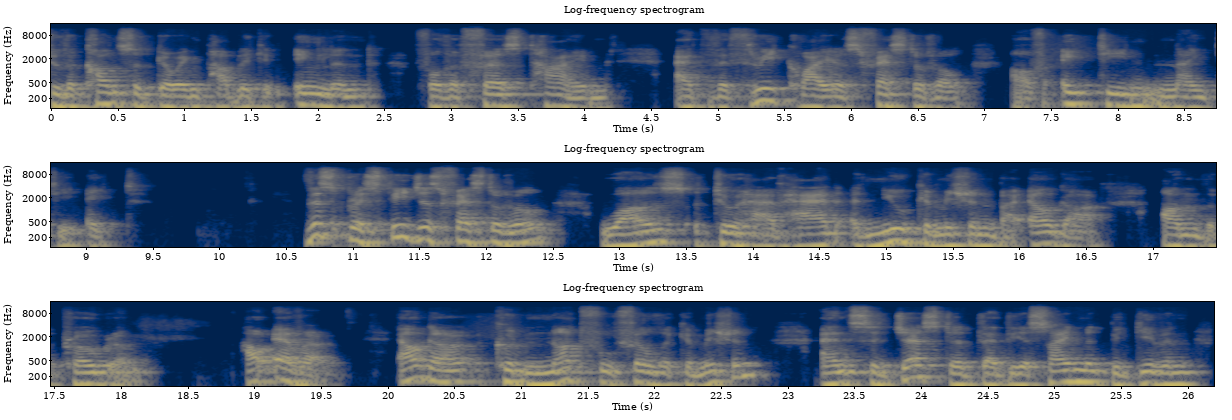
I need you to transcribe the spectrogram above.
to the concert going public in England for the first time at the Three Choirs Festival of 1898. This prestigious festival was to have had a new commission by Elgar on the program. However, Elgar could not fulfill the commission and suggested that the assignment be given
